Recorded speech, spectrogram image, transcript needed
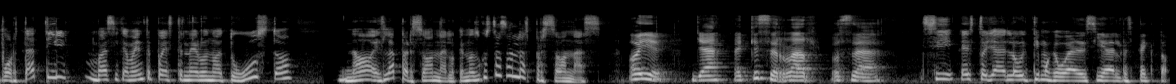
portátil. Básicamente puedes tener uno a tu gusto. No, es la persona. Lo que nos gusta son las personas. Oye, ya, hay que cerrar, o sea, Sí, esto ya es lo último que voy a decir al respecto.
